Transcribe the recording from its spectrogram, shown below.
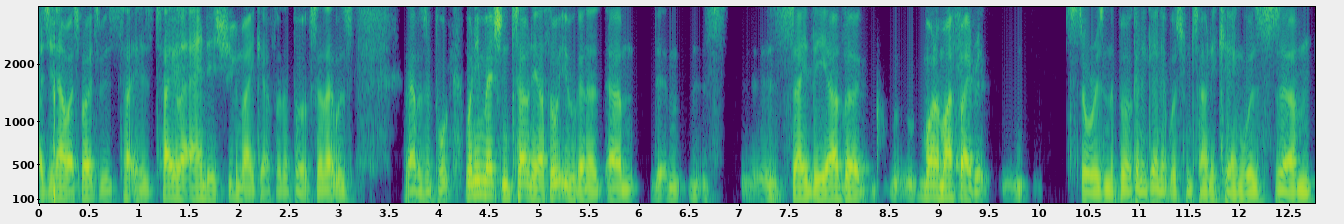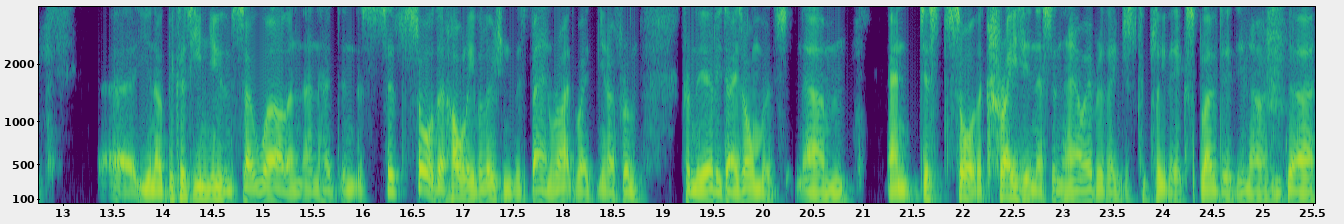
as, you know, I spoke to his his tailor and his shoemaker for the book, so that was that was important. When you mentioned Tony, I thought you were going to um, say the other one of my favorite stories in the book, and again, it was from Tony King. Was um, uh, you know because he knew them so well and and had and saw the whole evolution of this band right the way you know from from the early days onwards. Um, and just saw the craziness and how everything just completely exploded, you know. And uh,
